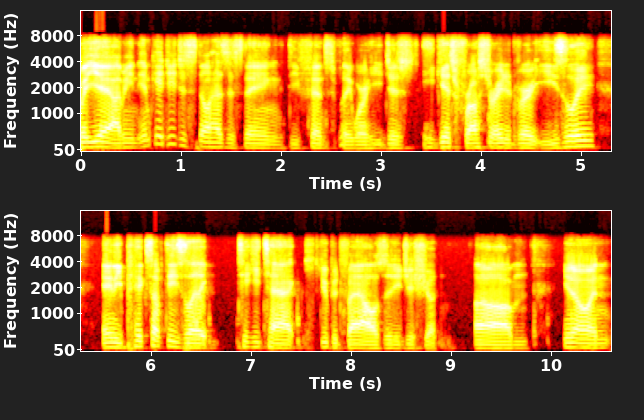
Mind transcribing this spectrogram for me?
but yeah, I mean MKG just still has this thing defensively where he just he gets frustrated very easily, and he picks up these like ticky tack stupid fouls that he just shouldn't. Um, you know, and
